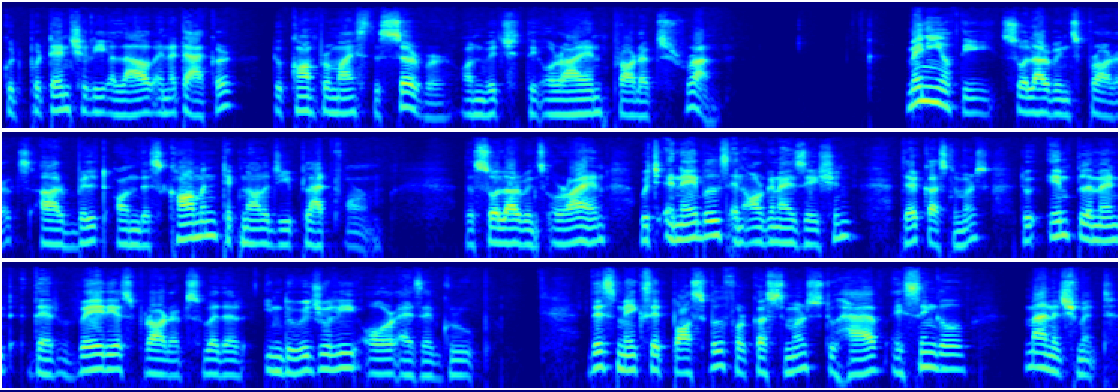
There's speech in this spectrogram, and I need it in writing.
could potentially allow an attacker to compromise the server on which the Orion products run. Many of the SolarWinds products are built on this common technology platform the SolarWinds Orion, which enables an organization, their customers, to implement their various products whether individually or as a group. This makes it possible for customers to have a single management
